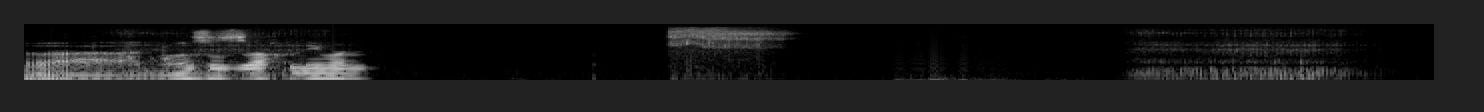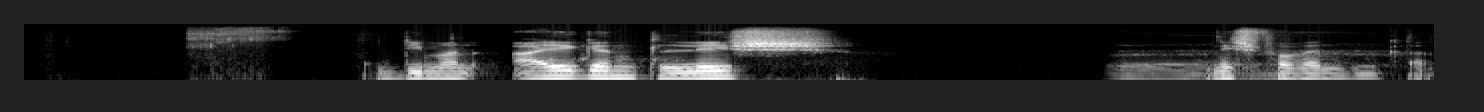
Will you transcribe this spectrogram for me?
Ah, nur so Sachen, die man die man eigentlich nicht verwenden kann.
